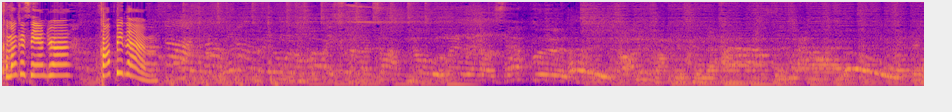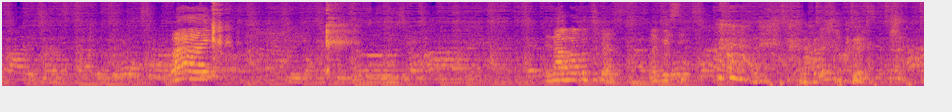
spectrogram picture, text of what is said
Come on, Cassandra. Copy them. Bye. Then I'm up to them. I'm busy.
